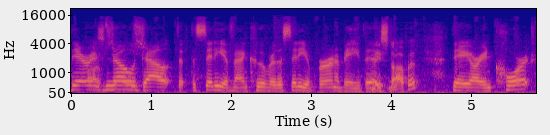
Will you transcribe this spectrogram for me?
There is no doubt that the city of Vancouver, the city of Burnaby, the, they stop it. They are in court,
